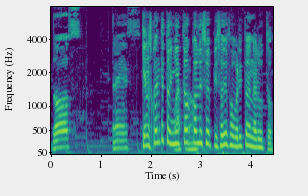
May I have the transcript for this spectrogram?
dos, tres. Que nos cuente Toñito cuatro. cuál es su episodio favorito de Naruto.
